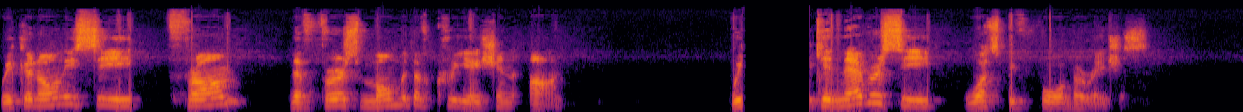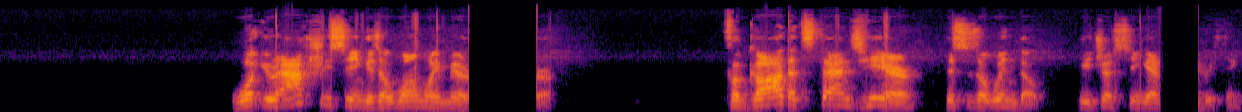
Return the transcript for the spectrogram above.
We can only see from the first moment of creation on. We can never see what's before Bereshit. What you're actually seeing is a one way mirror. For God that stands here, this is a window. He's just seeing everything.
